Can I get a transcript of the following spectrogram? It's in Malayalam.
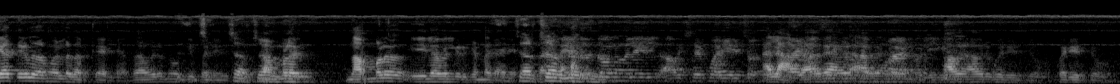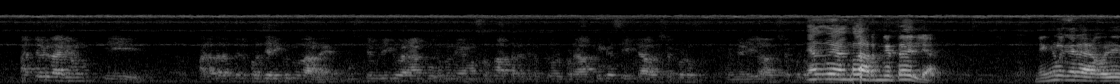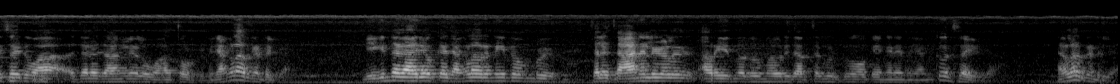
വിദ്യാർത്ഥികൾ തമ്മിലുള്ള തർക്കമില്ല. അത് അവർ നോക്കി പരിഹരിച്ചു നമ്മൾ നമ്മൾ ഈ ലെവലിൽ എടുക്കേണ്ട കാര്യം അല്ല അവർ പരിഹരിച്ചോളൂ പരിഹരിച്ചോളൂ. മറ്റൊരു കാര്യം ഈ പലതരത്തിൽ പ്രചരിക്കുന്നതാണ്. മുസ്ലിം ലീഗ് വരാൻ പോകുന്ന നിയമസഭാ തെരഞ്ഞെടുപ്പിൽ ഉൾപ്പെടെ അധിക സീറ്റ് ആവശ്യപ്പെടും മുന്നണിയിൽ ആവശ്യപ്പെടും. ഞങ്ങൾ ഞങ്ങൾ അറിഞ്ഞിട്ടേ ഇല്ല നിങ്ങളിങ്ങനെ ഒരു ദിവസമായിട്ട് വാ ചില ചാനലുകൾ വാർത്ത കൊടുക്കുന്നു ഞങ്ങൾ അറിഞ്ഞിട്ടില്ല. ലീഗിന്റെ കാര്യമൊക്കെ ഞങ്ങൾ അറിഞ്ഞതിന് മുമ്പ് ചില ചാനലുകൾ അറിയുന്നതും അവർ ചർച്ച കൊടുക്കുന്നതും ഒക്കെ എങ്ങനെയെന്ന് ഞങ്ങൾക്ക് മനസ്സിലായില്ല. ഞങ്ങൾ അറിഞ്ഞിട്ടില്ല.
